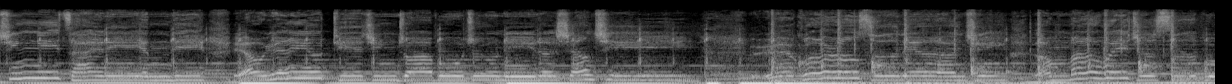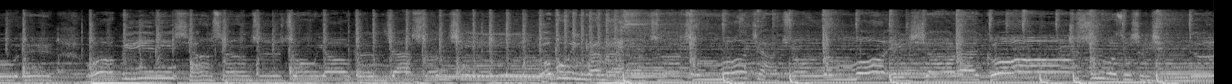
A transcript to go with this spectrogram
不经意在你眼底，遥远又贴近，抓不住你的香气。月光让思念安静，浪漫会至死不渝。我比你想象之中要更加深情。我不应该慢热着沉默，假装冷漠，一笑带过。这是我最深情的。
